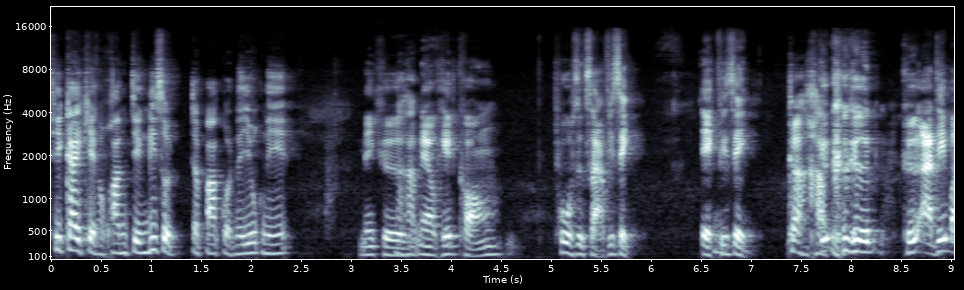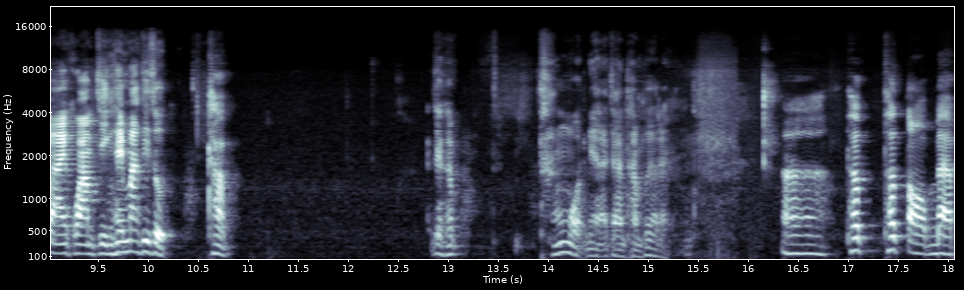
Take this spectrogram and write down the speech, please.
ที่ใกล้เคียงกับความจริงที่สุดจะปรากฏในยุคนี้ นี่คือนะครับแนวคิดของผู้ศึกษาฟิสิกส์เอกฟิสิกส์ก็ครับคือคือคือคืออธิบายความจริงให้มากที่สุดครับอาจารย์ครับ ทั้งหมดเนี่ยอาจารย์ทำเพื่ออะไรอ่าถ้าถ้าตอบแบบ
